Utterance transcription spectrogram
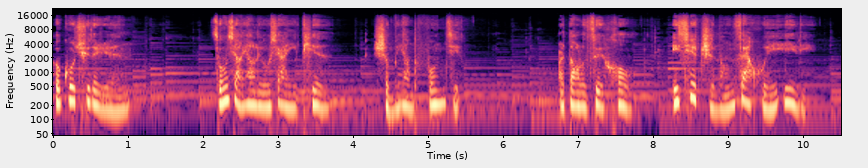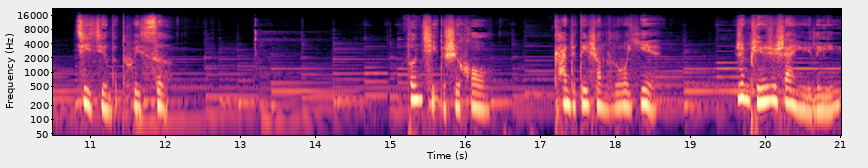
和过去的人，总想要留下一片什么样的风景，而到了最后，一切只能在回忆里寂静的褪色。风起的时候，看着地上的落叶，任凭日晒雨淋，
